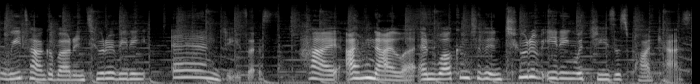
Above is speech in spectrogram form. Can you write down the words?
we talk about intuitive eating and Jesus. Hi, I'm Nyla, and welcome to the Intuitive Eating with Jesus podcast.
